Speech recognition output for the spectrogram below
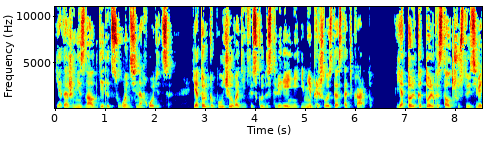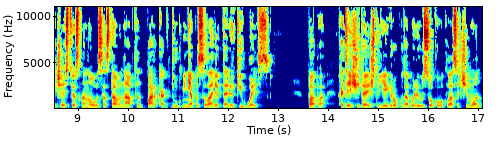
Я даже не знал, где этот Суонси находится. Я только получил водительское удостоверение, и мне пришлось достать карту. Я только-только стал чувствовать себя частью основного состава на Аптон-парк, как вдруг меня посылали в далекий Уэльс. Папа, хотя и считает, что я игрок куда более высокого класса, чем он,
